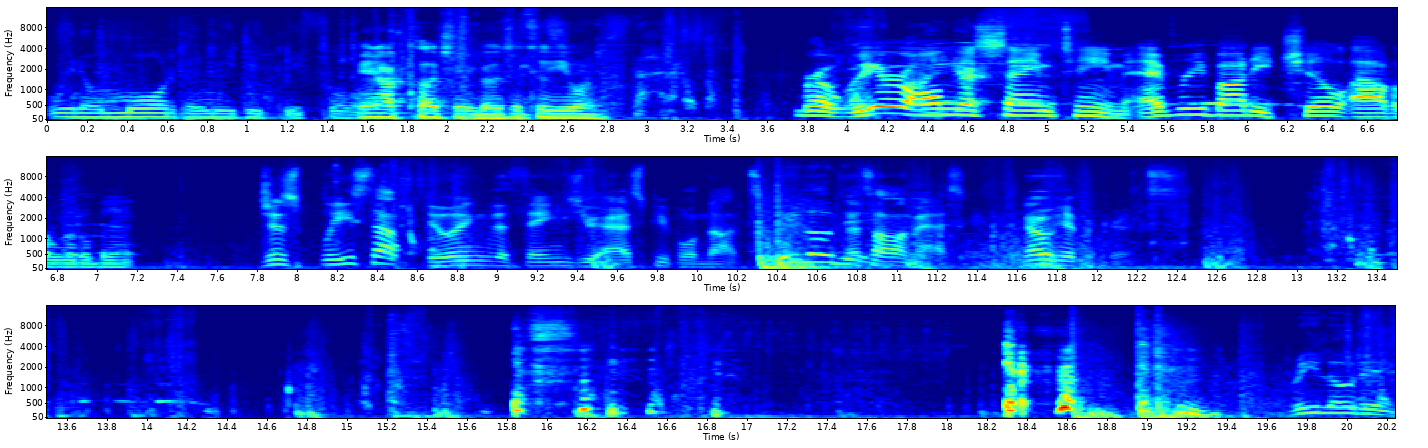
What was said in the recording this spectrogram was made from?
We know more than we did before. You're not clutching, bro. It's a 2v1. Bro, we are on the same team. Everybody chill out a little bit. Just please stop doing the things you ask people not to. do. That's all I'm asking. No hypocrites. Reloading.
